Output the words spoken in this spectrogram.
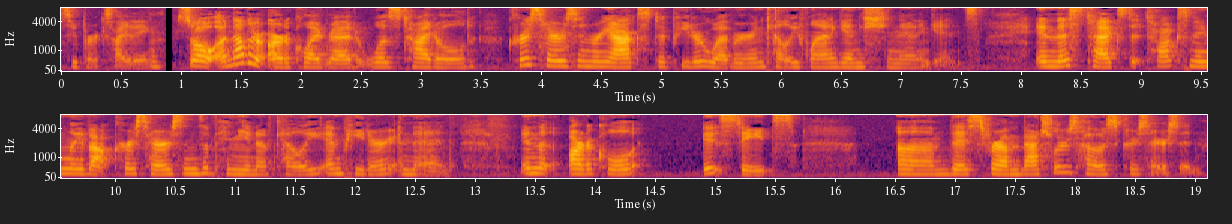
super exciting. So another article I read was titled "Chris Harrison reacts to Peter Weber and Kelley Flanagan's shenanigans." In this text, it talks mainly about Chris Harrison's opinion of Kelley and Peter in the end. In the article, it states um, this from Bachelor's host Chris Harrison.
